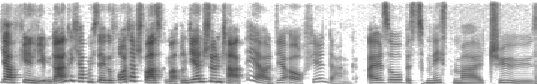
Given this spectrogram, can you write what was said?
Ja, vielen lieben Dank. Ich habe mich sehr gefreut, hat Spaß gemacht und dir einen schönen Tag. Ja, dir auch. Vielen Dank. Also bis zum nächsten Mal. Tschüss.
